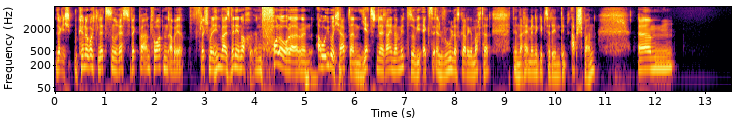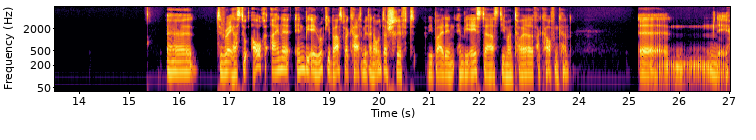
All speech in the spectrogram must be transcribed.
sag ich, wir können euch den letzten Rest wegbeantworten, aber vielleicht schon mal der Hinweis, wenn ihr noch ein Follow oder ein Abo übrig habt, dann jetzt schnell rein damit, so wie XL Rule das gerade gemacht hat. Denn nachher am Ende gibt's ja den, den Abspann. Ähm, äh, Ray, hast du auch eine NBA Rookie Basketballkarte mit einer Unterschrift wie bei den NBA Stars, die man teuer verkaufen kann? Äh, nee.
